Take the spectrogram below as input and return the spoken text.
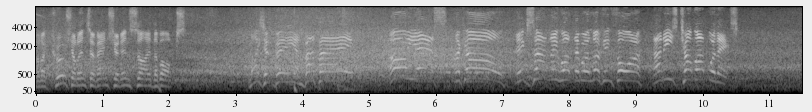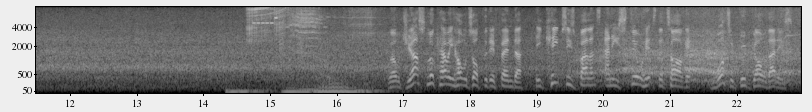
But a crucial intervention inside the box. Might it be Mbappe? Oh, yes! A goal! Exactly what they were looking for, and he's come up with it. Well, just look how he holds off the defender. He keeps his balance and he still hits the target. What a good goal that is.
